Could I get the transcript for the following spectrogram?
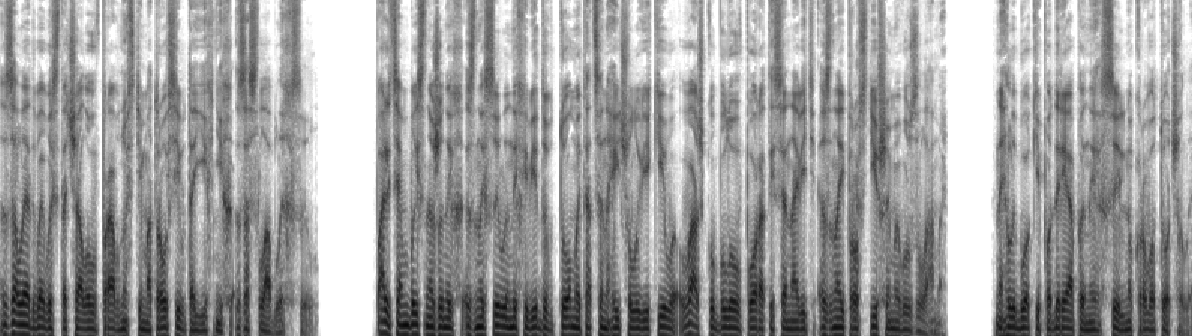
заледве вистачало вправності матросів та їхніх заслаблих сил. Пальцям виснажених, знесилених від втоми та цинги чоловіків важко було впоратися навіть з найпростішими вузлами. Неглибокі подряпини сильно кровоточили.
